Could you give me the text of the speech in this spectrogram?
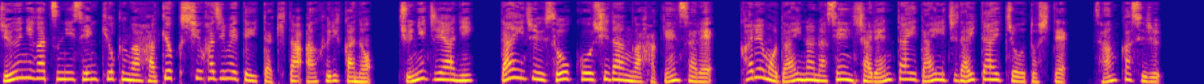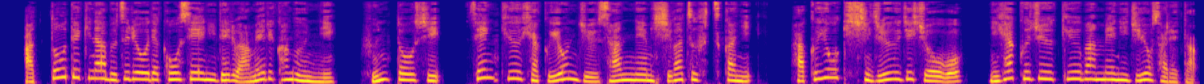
12月に戦局が破局し始めていた北アフリカのチュニジアに第10装甲師団が派遣され、彼も第7戦車連隊第1大隊長として参加する。圧倒的な物量で攻勢に出るアメリカ軍に奮闘し、1943年4月2日に白洋騎士十字章を219番目に授与された。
